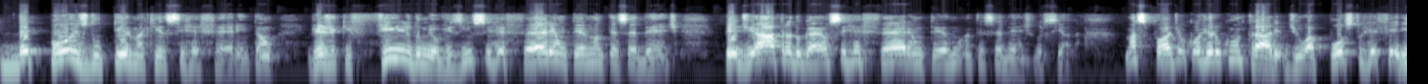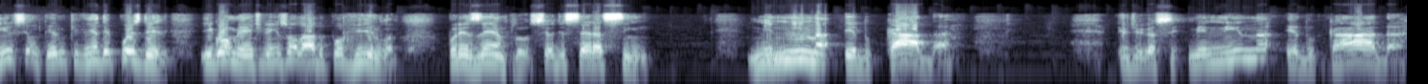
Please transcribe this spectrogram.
depois do termo a que ele se refere. Então, veja que filho do meu vizinho se refere a um termo antecedente. Pediatra do Gael se refere a um termo antecedente, Luciana mas pode ocorrer o contrário, de o aposto referir-se a um termo que venha depois dele. Igualmente, vem isolado por vírgula. Por exemplo, se eu disser assim, menina educada, eu digo assim, menina educada,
